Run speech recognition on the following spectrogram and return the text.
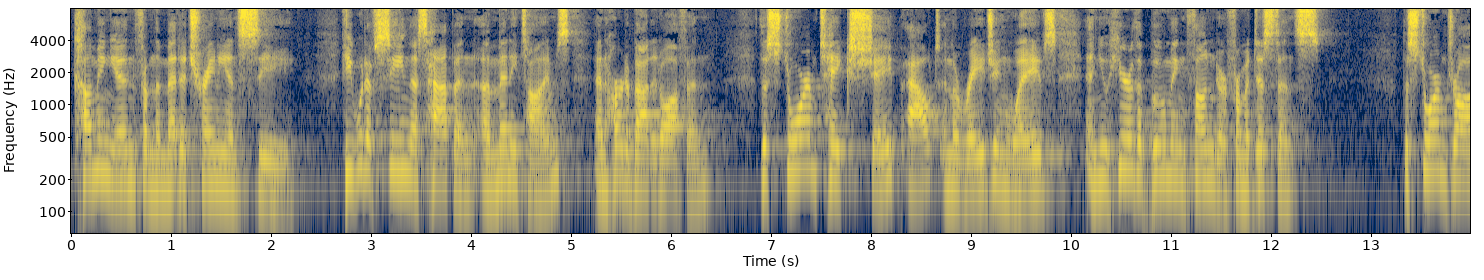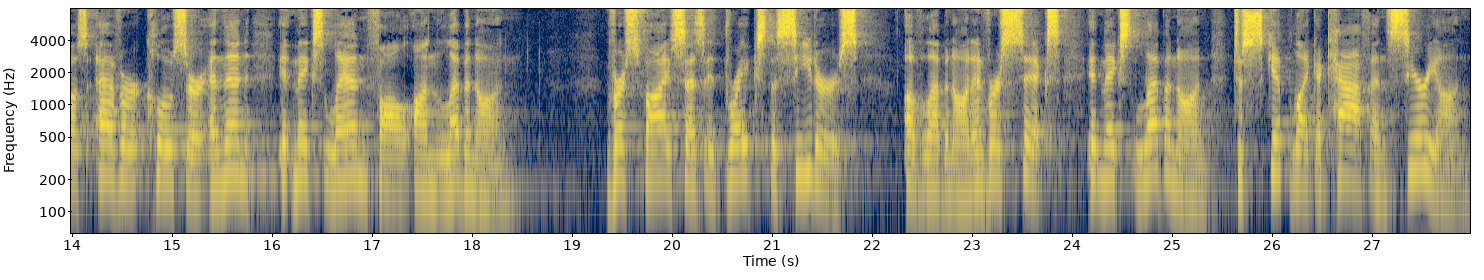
coming in from the Mediterranean Sea. He would have seen this happen uh, many times and heard about it often. The storm takes shape out in the raging waves, and you hear the booming thunder from a distance. The storm draws ever closer, and then it makes landfall on Lebanon. Verse 5 says it breaks the cedars of Lebanon. And verse 6, it makes Lebanon to skip like a calf and Sirion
